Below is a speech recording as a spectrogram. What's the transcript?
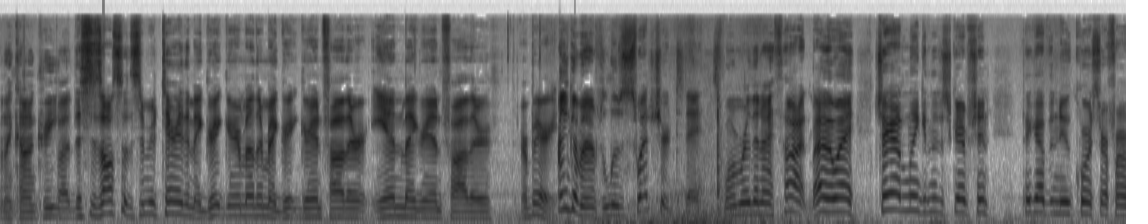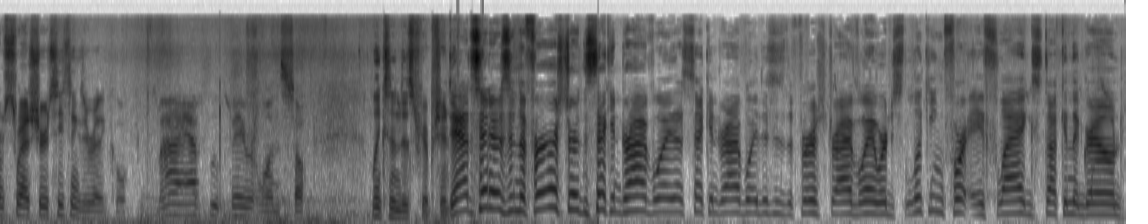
on the concrete. But this is also the cemetery that my great-grandmother, my great-grandfather, and my grandfather are buried. I think I'm gonna have to lose a sweatshirt today. It's warmer than I thought. By the way, check out the link in the description. Pick out the new Corn Star Farm sweatshirts. These things are really cool. My absolute favorite ones, so links in the description. Dad said it was in the first or the second driveway. That's second driveway. This is the first driveway. We're just looking for a flag stuck in the ground.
